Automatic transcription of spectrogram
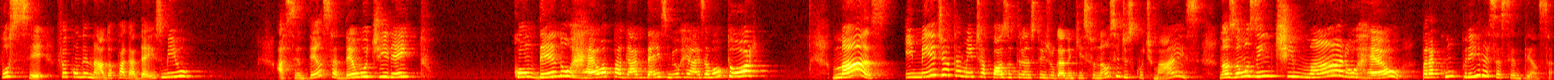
Você foi condenado a pagar 10 mil. A sentença deu o direito. Condena o réu a pagar 10 mil reais ao autor. Mas imediatamente após o trânsito em julgado em que isso não se discute mais, nós vamos intimar o réu para cumprir essa sentença.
